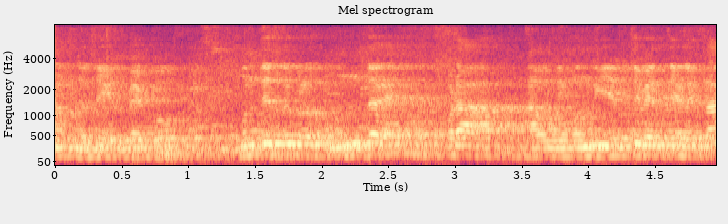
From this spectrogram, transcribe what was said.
ನಮ್ಮ ಜೊತೆ ಇರಬೇಕು. ಮುಂದಿನ ಮುಂದೆ ಕೂಡ ನಾವು ನಿಮ್ಮೊಂದಿಗೆ ಇರ್ತೀವಿ ಅಂತ ಹೇಳ್ತಾ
